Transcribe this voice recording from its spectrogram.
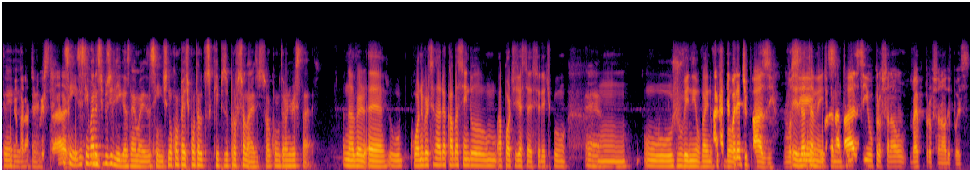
Tem, é. universitário. Assim, existem vários tipos de ligas, né? Mas assim, a gente não compete contra outras equipes profissionais, a gente só contra universitários. na verdade, é, o, o universitário acaba sendo um aporte de acesso, seria tipo É, um, o juvenil vai no A futebol. categoria de base. Você Exatamente, na base e o profissional vai pro profissional depois.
